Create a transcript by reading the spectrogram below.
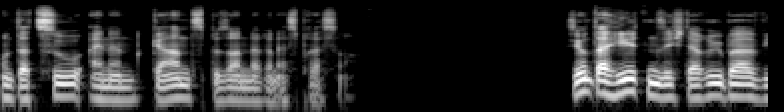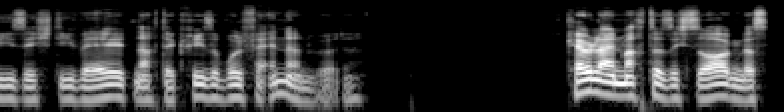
und dazu einen ganz besonderen Espresso. Sie unterhielten sich darüber, wie sich die Welt nach der Krise wohl verändern würde. Caroline machte sich Sorgen, dass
